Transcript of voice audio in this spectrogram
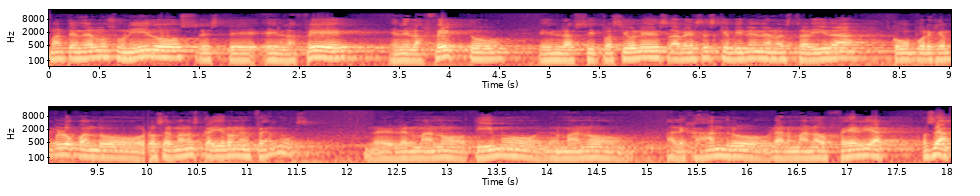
Mantenernos unidos este, en la fe, en el afecto, en las situaciones a veces que vienen a nuestra vida, como por ejemplo cuando los hermanos cayeron enfermos. El hermano Timo, el hermano Alejandro, la hermana Ofelia. O sea,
